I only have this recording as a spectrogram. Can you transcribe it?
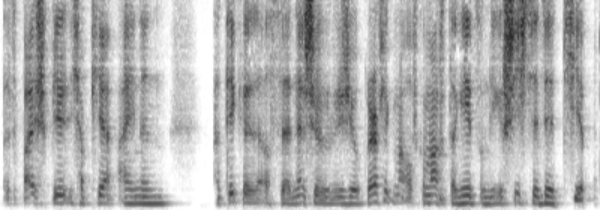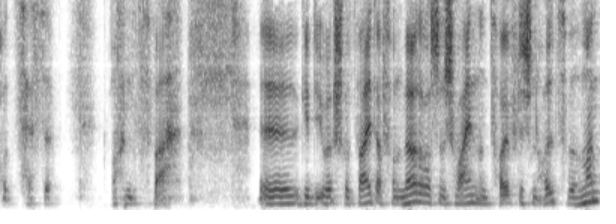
als Beispiel, ich habe hier einen Artikel aus der National Geographic mal aufgemacht, da geht es um die Geschichte der Tierprozesse. Und zwar äh, geht die Überschrift weiter von mörderischen Schweinen und teuflischen Holzwürmern.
